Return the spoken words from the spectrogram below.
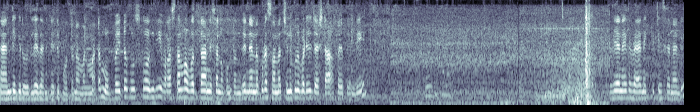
నాన్న దగ్గర వదిలేదానికైతే పోతున్నాం అనమాట ముబ్బు అయితే పూసుకుంది వస్తామా వద్దా అనేసి అనుకుంటుంది. నిన్న కూడా సొన్న చినుకులు పడి జస్ట్ ఆఫ్ అయిపోయింది. వ్యాన్ అయితే వ్యాన్ ఎక్కించేసానండి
